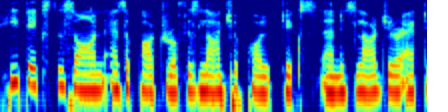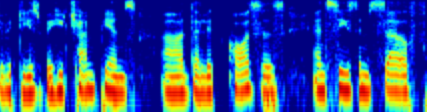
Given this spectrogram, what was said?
he takes this on as a part of his larger politics and his larger activities where he champions uh, Dalit causes and sees himself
